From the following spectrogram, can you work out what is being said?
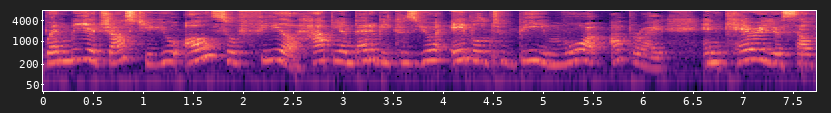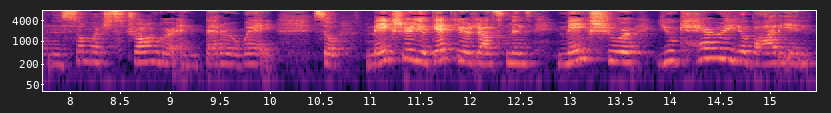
when we adjust you, you also feel happier and better because you're able to be more upright and carry yourself in a so much stronger and better way. So make sure you get your adjustments. Make sure you carry your body in,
